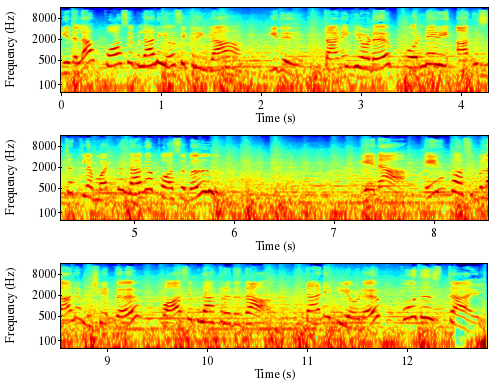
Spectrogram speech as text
இதெல்லாம் பாசிபிளான்னு யோசிக்கிறீங்களா? இது தனியோட பொன்னேரி அதிர்ஷ்டத்துல மட்டும்தாங்க பாசிபிள் ஏன்னா இம்பாசிபிளான விஷயத்த பாசிபிள் ஆக்குறது தான் தனிகையோட புது ஸ்டைல்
